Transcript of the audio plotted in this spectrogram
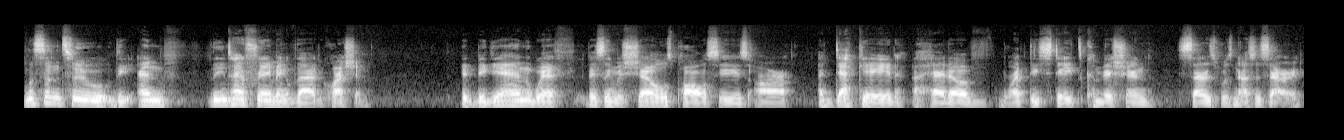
listen to the end, the entire framing of that question. It began with basically Michelle's policies are a decade ahead of what the state commission says was necessary,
